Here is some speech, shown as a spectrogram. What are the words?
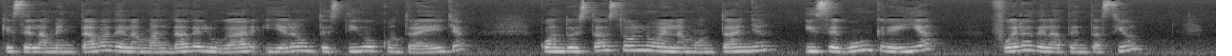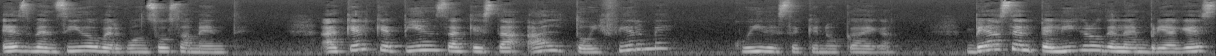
que se lamentaba de la maldad del lugar y era un testigo contra ella, cuando está solo en la montaña y según creía, fuera de la tentación, es vencido vergonzosamente. Aquel que piensa que está alto y firme, cuídese que no caiga. Véase el peligro de la embriaguez,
